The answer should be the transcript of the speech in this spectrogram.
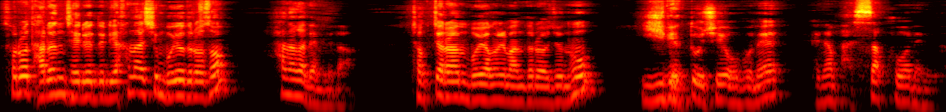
서로 다른 재료들이 하나씩 모여들어서 하나가 됩니다. 적절한 모양을 만들어준 후 200도씨의 오븐에 그냥 바싹 구워냅니다.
